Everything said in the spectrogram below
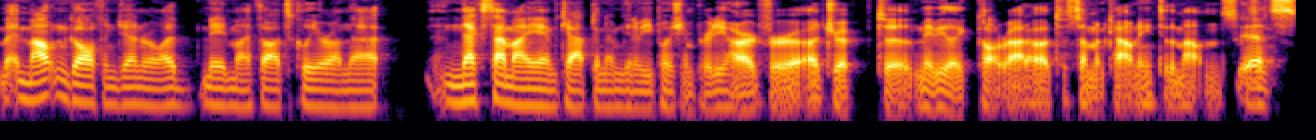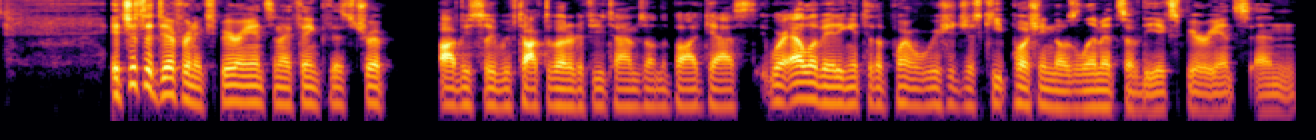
mountain golf in general. I've made my thoughts clear on that. Next time I am captain, I'm going to be pushing pretty hard for a trip to maybe like Colorado out to Summit County to the mountains Yeah. it's it's just a different experience. And I think this trip, obviously, we've talked about it a few times on the podcast. We're elevating it to the point where we should just keep pushing those limits of the experience. And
